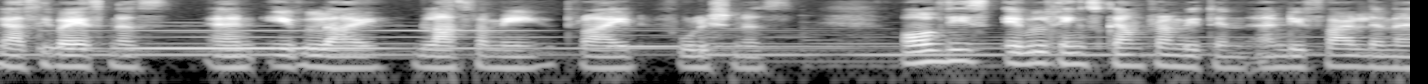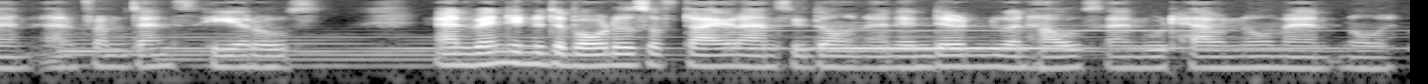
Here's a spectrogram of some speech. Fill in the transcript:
lasciviousness, and evil eye, blasphemy, pride, foolishness. All these evil things come from within, and defile the man, and from thence he arose, and went into the borders of Tyre and Sidon, and entered into an house, and would have no man know it,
